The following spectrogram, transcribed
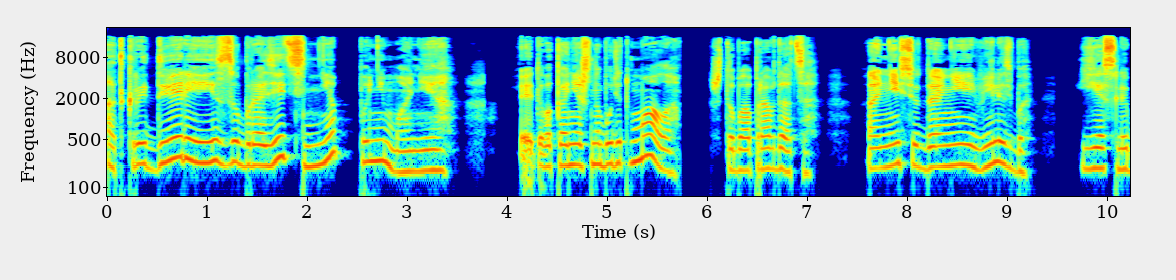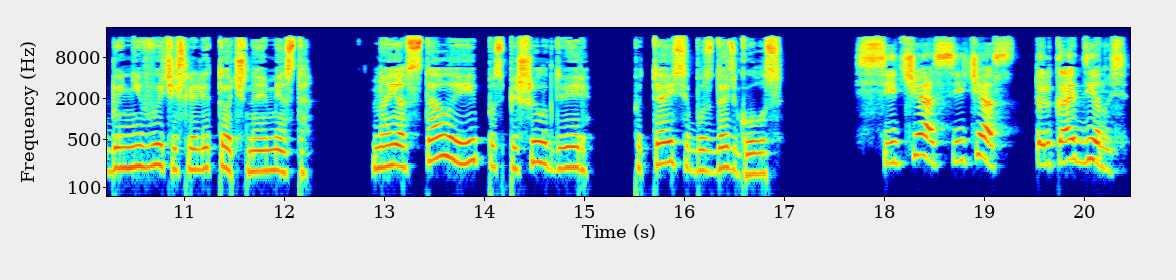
открыть двери и изобразить непонимание. Этого, конечно, будет мало, чтобы оправдаться. Они сюда не явились бы, если бы не вычислили точное место. Но я встала и поспешила к двери, пытаясь обуздать голос. «Сейчас, сейчас, только оденусь.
